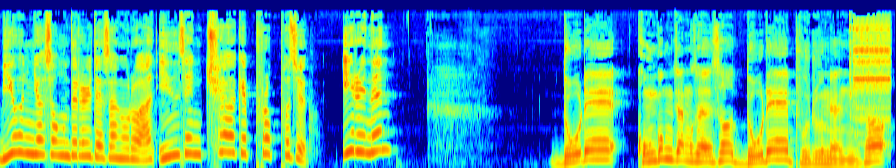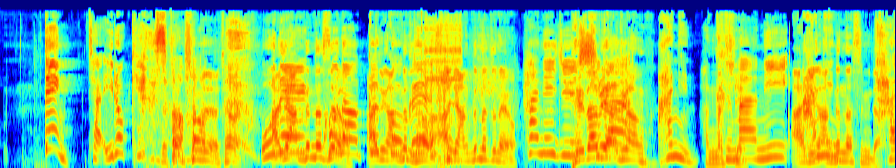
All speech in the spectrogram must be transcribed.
미혼 여성들을 대상으로 한 인생 최악의 프로포즈 1위는 노래 공공 장소에서 노래 부르면서 땡. 자 이렇게 해서 잠시만요. 잠깐. 오늘 아직 안 끝났어요. 코너 아직 안 끝났잖아요. 아직 안 끝났잖아요. 한희준 대답이 씨가 아직 안- 아닌 한나 씨. 그만이 아직 안 아닌 끝났습니다. 자,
